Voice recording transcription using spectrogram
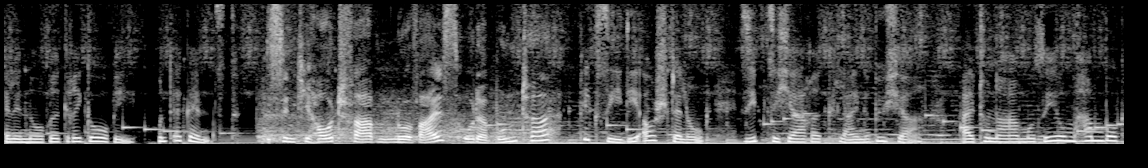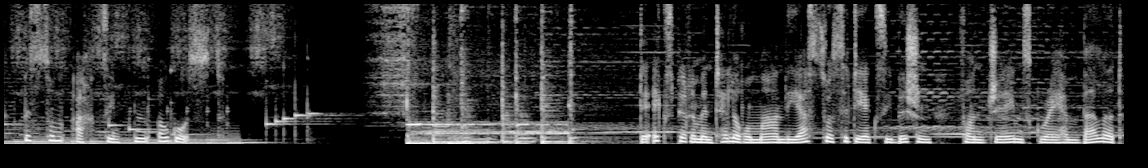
Eleonore Gregori und ergänzt. Sind die Hautfarben nur weiß oder bunter? Pixie, die Ausstellung. 70 Jahre kleine Bücher. Altonaer Museum Hamburg bis zum 18. August. Der experimentelle Roman The Astro City Exhibition von James Graham Ballard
